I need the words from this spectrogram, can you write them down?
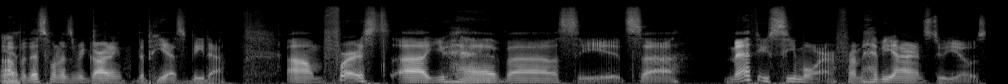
Uh, Yeah. but this one is regarding the PS Vita. Um, first, uh, you have uh, let's see, it's uh, Matthew Seymour from Heavy Iron Studios.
